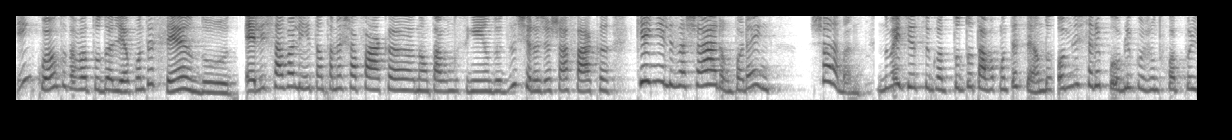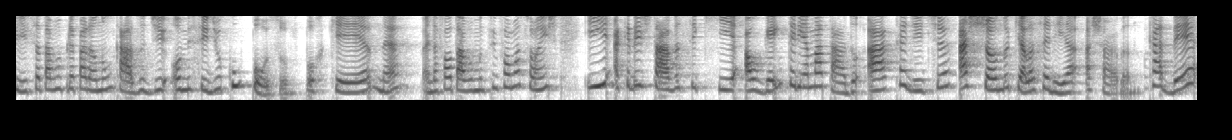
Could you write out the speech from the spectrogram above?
Enquanto estava tudo ali acontecendo, ele estava ali tentando achar a faca, não estavam conseguindo, desistiram de achar a faca. Quem eles acharam, porém? Sharaban. No meio disso, enquanto tudo estava acontecendo, o Ministério Público, junto com a polícia, estavam preparando um caso de homicídio culposo, porque, né, ainda faltavam muitas informações e acreditava-se que alguém teria matado a Khadija achando que ela seria a Sharaban. Cadê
